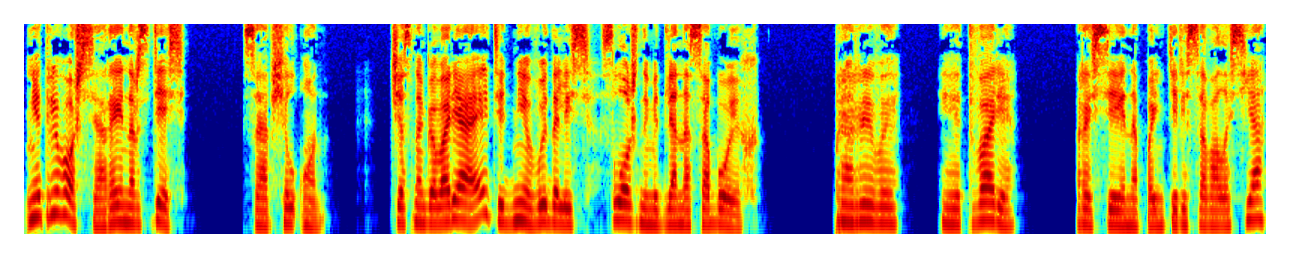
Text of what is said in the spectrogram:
«Не тревожься, Рейнер здесь», — сообщил он. Честно говоря, эти дни выдались сложными для нас обоих. «Прорывы и твари?» — рассеянно поинтересовалась я,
